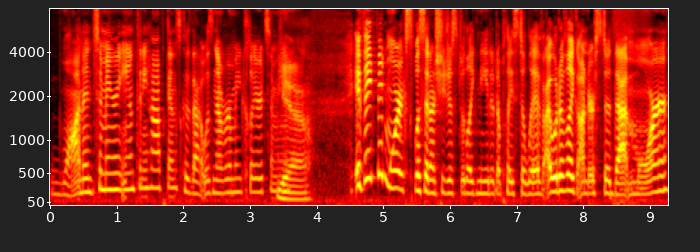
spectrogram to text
wanted to marry Anthony Hopkins because that was never made clear to me. Yeah. If they'd been more explicit on she just like needed a place to live, I would have like understood that more.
